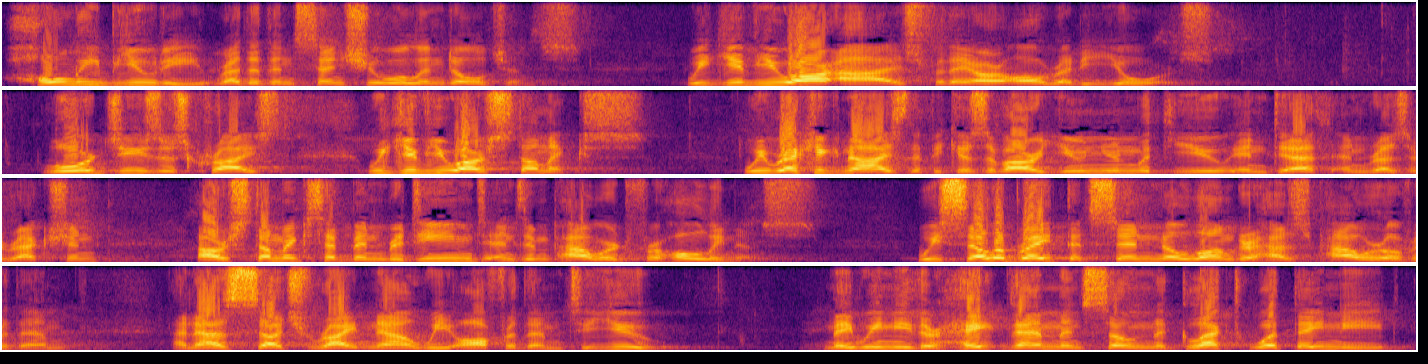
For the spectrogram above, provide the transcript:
holy beauty rather than sensual indulgence. We give you our eyes, for they are already yours. Lord Jesus Christ, we give you our stomachs. We recognize that because of our union with you in death and resurrection, our stomachs have been redeemed and empowered for holiness. We celebrate that sin no longer has power over them, and as such, right now, we offer them to you. May we neither hate them and so neglect what they need,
